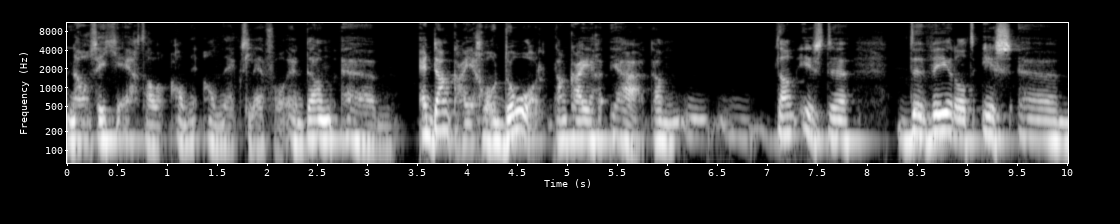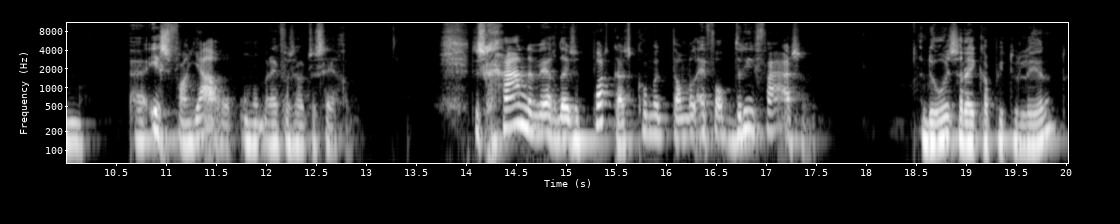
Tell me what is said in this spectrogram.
Nou zit je echt al, al, al next level. En dan, ehm, en dan kan je gewoon door. Dan kan je, ja, dan, dan is de, de wereld is, ehm, eh, is van jou, om het maar even zo te zeggen. Dus gaandeweg deze podcast kom ik dan wel even op drie fasen. Doe eens recapitulerend.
